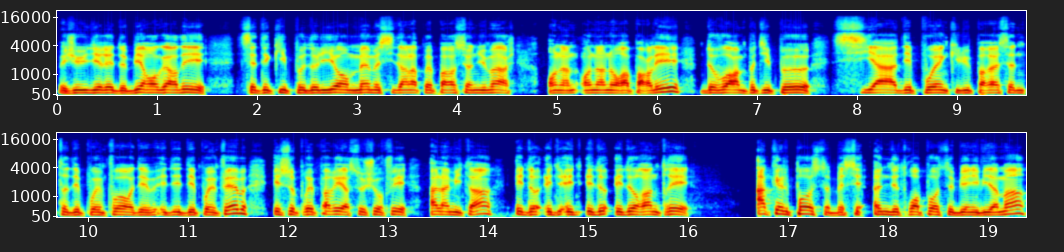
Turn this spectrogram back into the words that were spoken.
mais je lui dirais de bien regarder cette équipe de Lyon, même si dans la préparation du match, on en, aura parlé, de voir un petit peu s'il y a des points qui lui paraissent être des points forts et des, points faibles, et se préparer à se chauffer à la mi-temps et de, rentrer à quel poste? Ben, C'est un des trois postes, bien évidemment,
